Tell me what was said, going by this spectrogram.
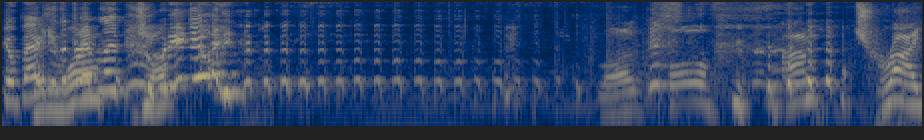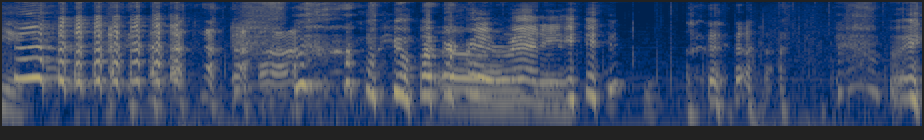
Go back Ready, to the one, gremlin. jump. What are you doing? Long pull. I'm trying. we weren't Oh, ready. we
